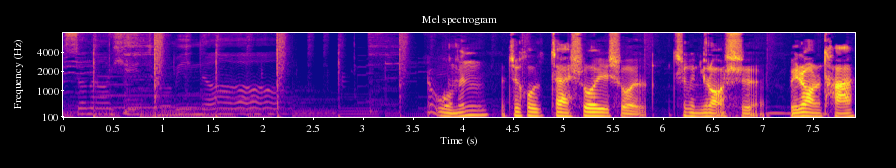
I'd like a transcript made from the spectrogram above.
その瞳の我们最后再说一说这个女老师，围绕着她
